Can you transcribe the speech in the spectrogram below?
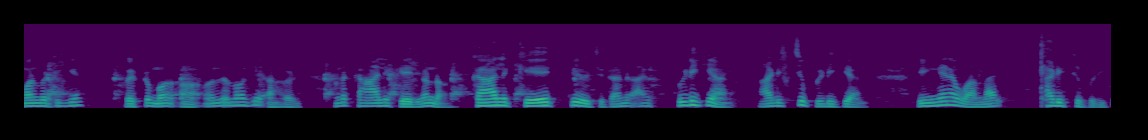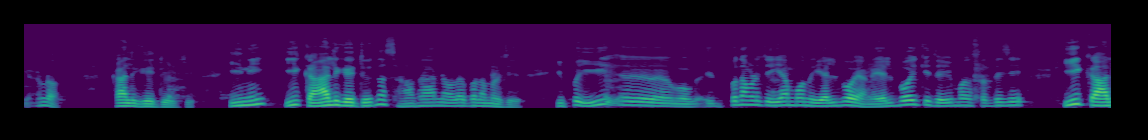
മോൻപെട്ടിക്ക് വെട്ടുമ്പോൾ ഒന്ന് നോക്കി ആ നമ്മുടെ കാൽ കയറ്റി കണ്ടോ? കാൽ കയറ്റി വെച്ചിട്ടാണ് പിടിക്കുകയാണ്. അടിച്ചു പിടിക്കുകയാണ്. ഇങ്ങനെ വന്നാൽ അടിച്ചു പിടിക്കുക കണ്ടോ? കാൽ കയറ്റി വെച്ചു. ഇനി ഈ കാൽ കയറ്റി വരുന്ന സാധാരണ ഉള്ള ഇപ്പോൾ നമ്മൾ ചെയ്ത്. ഇപ്പോൾ ഈ ഇപ്പോൾ നമ്മൾ ചെയ്യാൻ പോകുന്ന എൽബോയാണ് എൽബോയ്ക്ക് ചെയ്യുമ്പോൾ ശ്രദ്ധിച്ച് ഈ കാൽ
